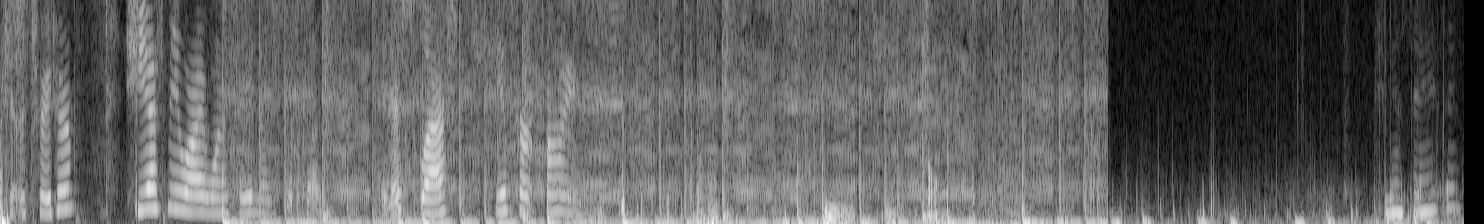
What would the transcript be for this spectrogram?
Okay, let's trade her. She asked me why I want to trade and I just said because. Okay, there's splash. Let's give her iron. She gonna say anything?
